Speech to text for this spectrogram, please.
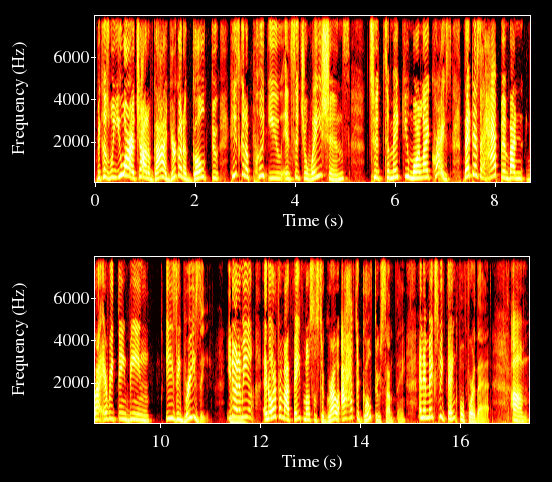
because when you are a child of God, you're going to go through, He's going to put you in situations to to make you more like Christ. That doesn't happen by by everything being easy breezy. You know what I mean? In order for my faith muscles to grow, I have to go through something, and it makes me thankful for that. Um,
